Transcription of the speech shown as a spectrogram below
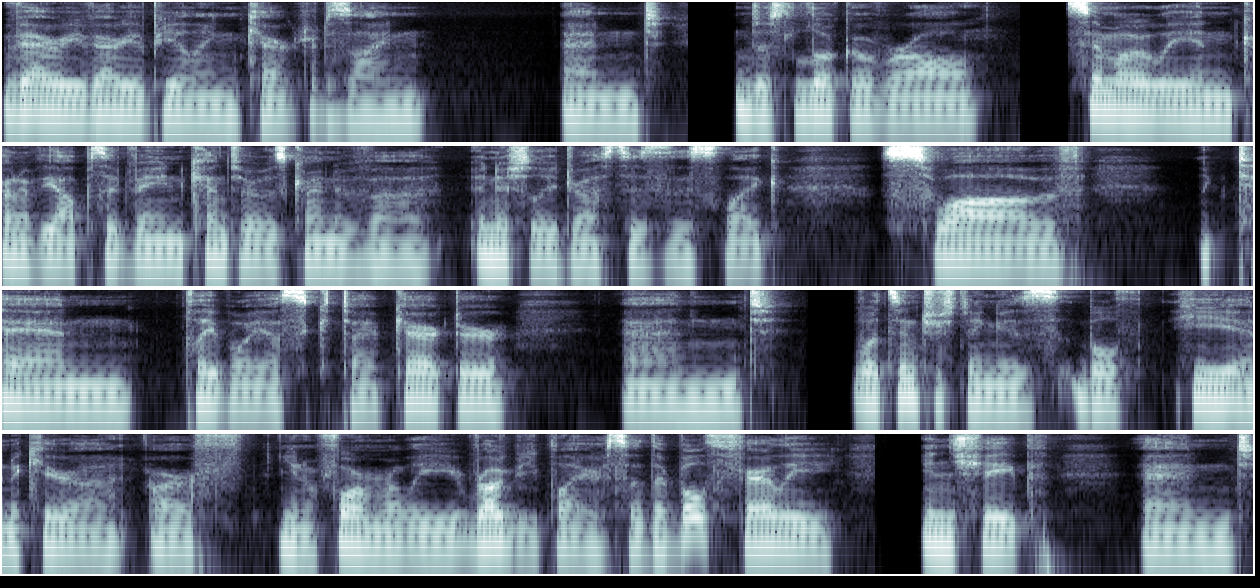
Very very appealing character design, and just look overall. Similarly, in kind of the opposite vein, Kento is kind of uh, initially dressed as this like suave, like tan playboy esque type character. And what's interesting is both he and Akira are, you know, formerly rugby players. So they're both fairly in shape and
